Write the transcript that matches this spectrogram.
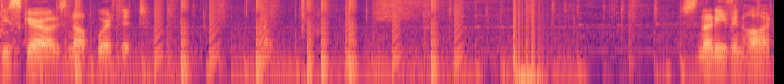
This girl is not worth it. It's not even hard.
